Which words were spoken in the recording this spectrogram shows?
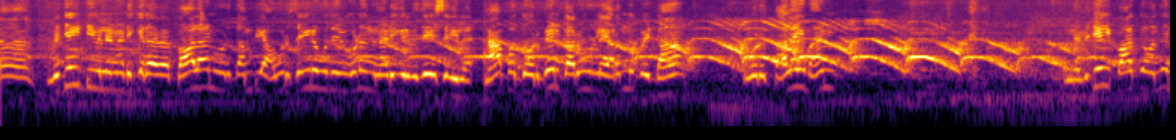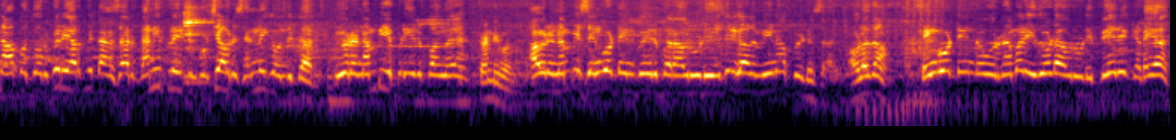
நான் விஜய் டிவில நடிக்கிற பாலான்னு ஒரு தம்பி அவர் செய்யற உதவி கூட இந்த நடிகர் விஜய் செய்யல. நாற்பத்தோரு பேர் கரூர்ல இறந்து போயிட்டான். ஒரு தலைவன் இந்த விஜய் பார்க்க வந்து நாற்பத்தோரு பேர் இறந்துட்டாங்க சார். தனி பிளைட் பிடிச்சி அவர் சென்னைக்கு வந்துட்டார். இவரை நம்பி எப்படி இருப்பாங்க? கண்டிப்பா. சார் அவரை நம்பி செங்கோட்டையன் போயிருப்பார். அவருடைய எதிர்காலம் வீணா போயிடும் சார். அவ்வளவுதான். செங்கோட்டைன்ற ஒரு நபர் இதோட அவருடைய பேரே கிடையாது.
